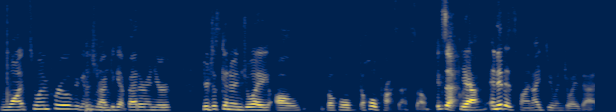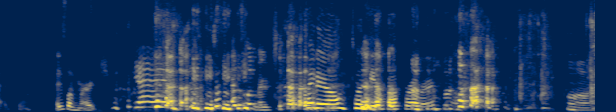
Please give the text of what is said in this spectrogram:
want to improve. You're going to strive Mhm. to get better, and you're you're just going to enjoy all the whole the whole process. So Exactly. yeah, and it is fun. I do enjoy that. So I just love merch. Yay! I just love merch. I do. It's my BFF forever. Aw.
